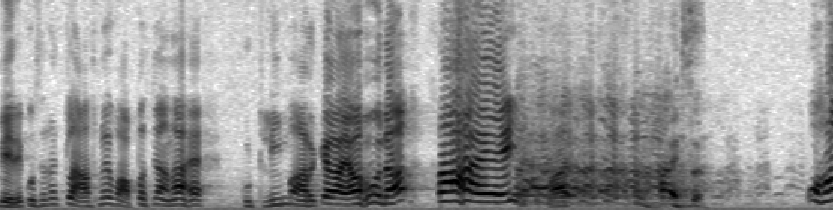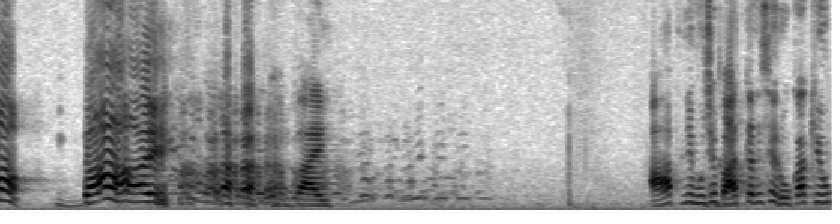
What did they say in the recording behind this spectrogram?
मेरे को जरा क्लास में वापस जाना है। कुटली मार के आया हूँ ना। हाय! बाय। Bye sir. ओ हाँ बाय! बाय। आपने मुझे बात करने से रोका क्यों?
